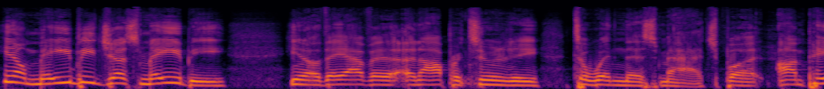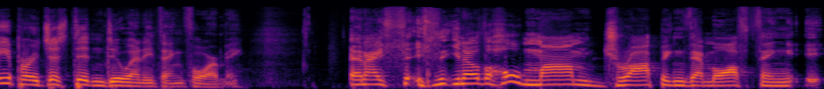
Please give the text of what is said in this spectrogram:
you know, maybe, just maybe, you know, they have a, an opportunity to win this match. But on paper, it just didn't do anything for me. And I, th- you know, the whole mom dropping them off thing it,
